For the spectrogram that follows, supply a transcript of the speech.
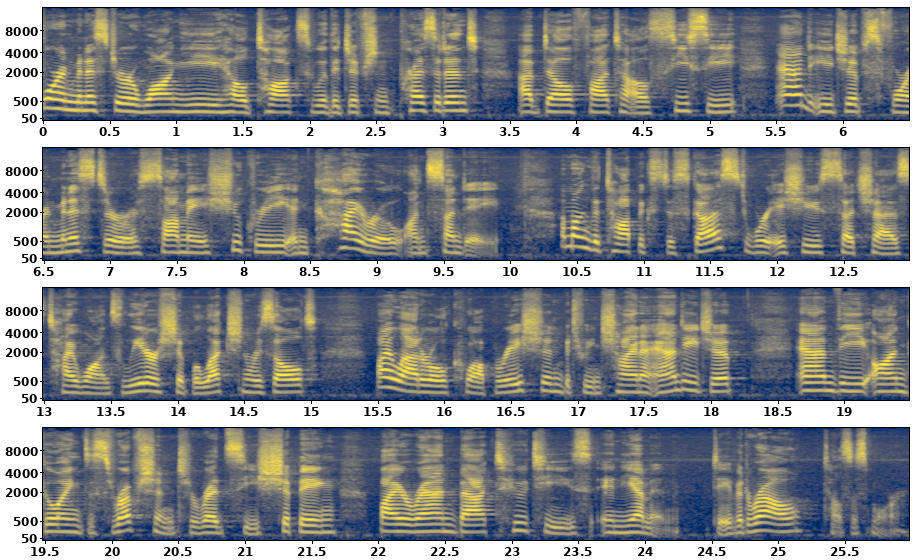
Foreign Minister Wang Yi held talks with Egyptian President Abdel Fattah al Sisi and Egypt's Foreign Minister Sameh Shoukry in Cairo on Sunday. Among the topics discussed were issues such as Taiwan's leadership election result, bilateral cooperation between China and Egypt, and the ongoing disruption to Red Sea shipping by Iran backed Houthis in Yemen. David Rao tells us more.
